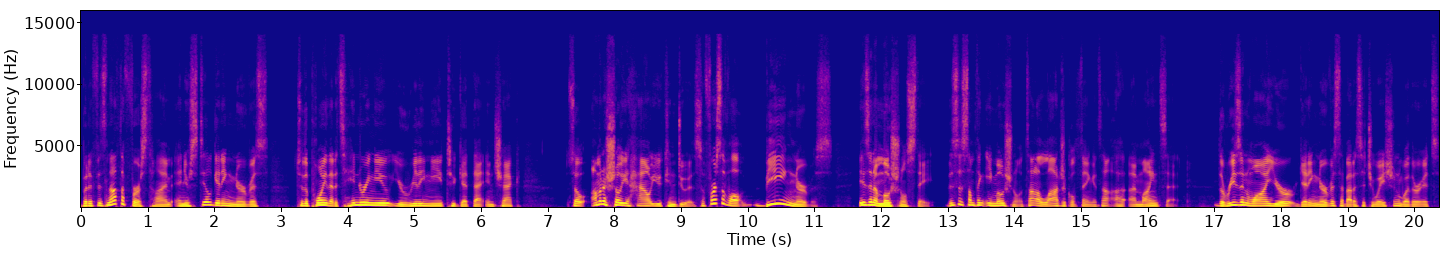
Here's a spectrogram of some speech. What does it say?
But if it's not the first time and you're still getting nervous to the point that it's hindering you, you really need to get that in check. So, I'm going to show you how you can do it. So, first of all, being nervous is an emotional state. This is something emotional. It's not a logical thing, it's not a, a mindset. The reason why you're getting nervous about a situation, whether it's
